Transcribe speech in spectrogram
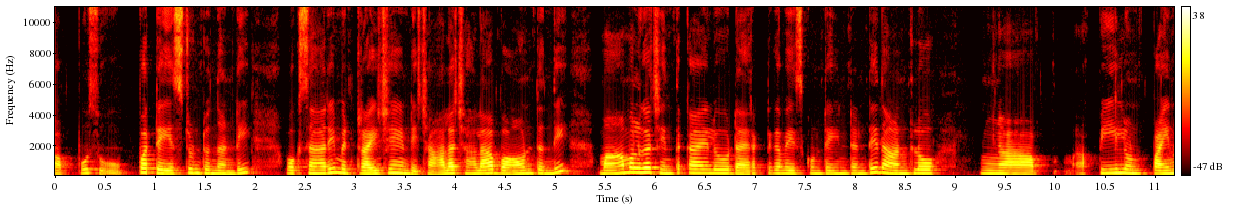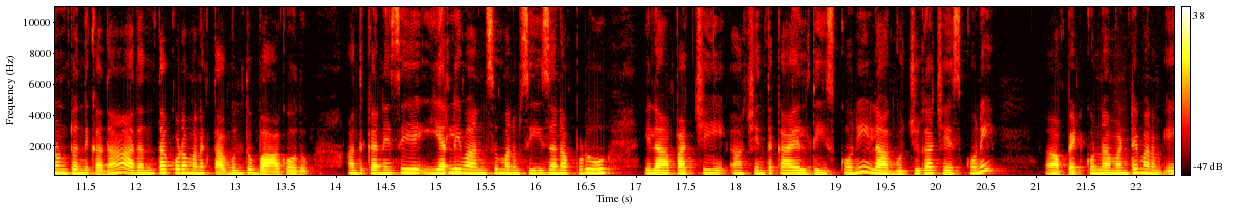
పప్పు సూపర్ టేస్ట్ ఉంటుందండి. ఒకసారి మీరు ట్రై చేయండి. చాలా చాలా బాగుంటుంది. మామూలుగా చింతకాయలు డైరెక్ట్గా వేసుకుంటే ఏంటంటే దాంట్లో పీల్ పైన ఉంటుంది కదా అదంతా కూడా మనకు తగులుతూ బాగోదు. అందుకనేసి ఇయర్లీ వన్స్ మనం సీజన్ అప్పుడు ఇలా పచ్చి చింతకాయలు తీసుకొని ఇలా గుజ్జుగా చేసుకొని పెట్టుకున్నామంటే మనం ఏ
